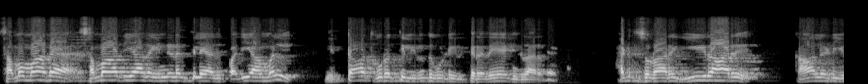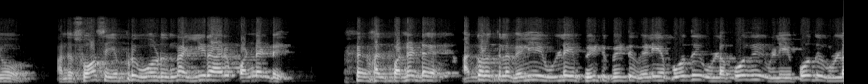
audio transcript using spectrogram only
சமமாக சமாதியாக என்னிடத்திலே அது பதியாமல் எட்டா தூரத்தில் இருந்து கொண்டிருக்கிறதே என்கிறார்கள் அடுத்து சொல்றாரு ஈராறு காலடியோ அந்த சுவாசம் எப்படி ஓடுதுன்னா ஈராறு பன்னெண்டு. அது பன்னெண்டு அங்குலத்துல வெளியே உள்ளே போயிட்டு போயிட்டு வெளியே போகுது உள்ள போகுது வெளியே போகுது உள்ள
